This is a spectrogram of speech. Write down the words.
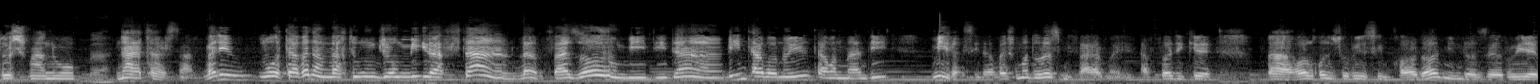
دشمن و نترسن ولی معتقدم وقتی اونجا می‌رفتن و فضا رو می‌دیدن به این توانایی توانمندی می‌رسیدن و شما درست میفرمایید. افرادی که به حال خودش رو روی سیم خاردار میندازه روی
